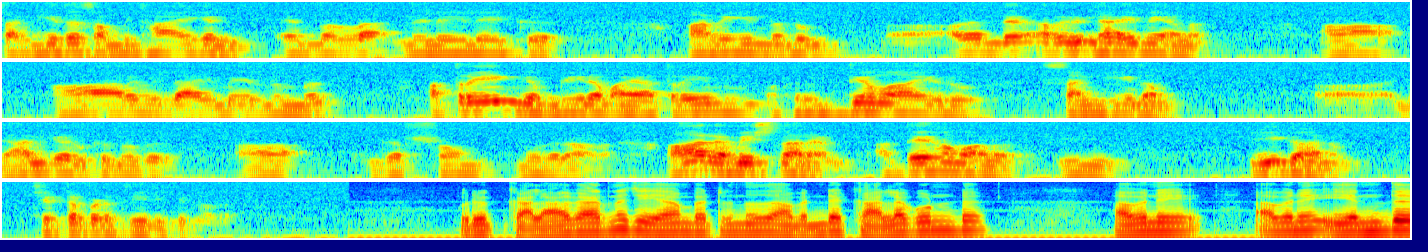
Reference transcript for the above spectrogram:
സംഗീത സംവിധായകൻ എന്നുള്ള നിലയിലേക്ക് അറിയുന്നതും അതെന്റെ അറിവില്ലായ്മയാണ്. ആ ആ അറിവില്ലായ്മയിൽ നിന്ന് അത്രയും ഗംഭീരമായ അത്രയും ഹൃദ്യമായൊരു സംഗീതം ഞാൻ കേൾക്കുന്നത് ആ ഘർഷം മുതലാണ്. ആ രമേശ് നാരായൺ അദ്ദേഹമാണ് ഈ ഈ ഗാനം ചിട്ടപ്പെടുത്തിയിരിക്കുന്നത്. ഒരു കലാകാരന് ചെയ്യാൻ പറ്റുന്നത് അവന്റെ കല കൊണ്ട് അവന് അവന് എന്ത്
